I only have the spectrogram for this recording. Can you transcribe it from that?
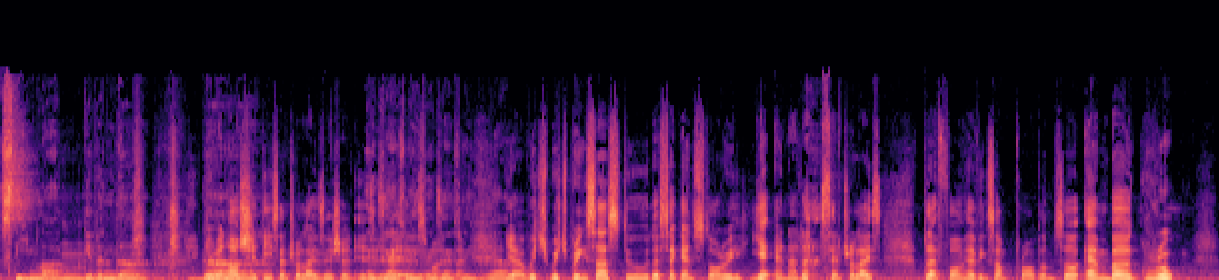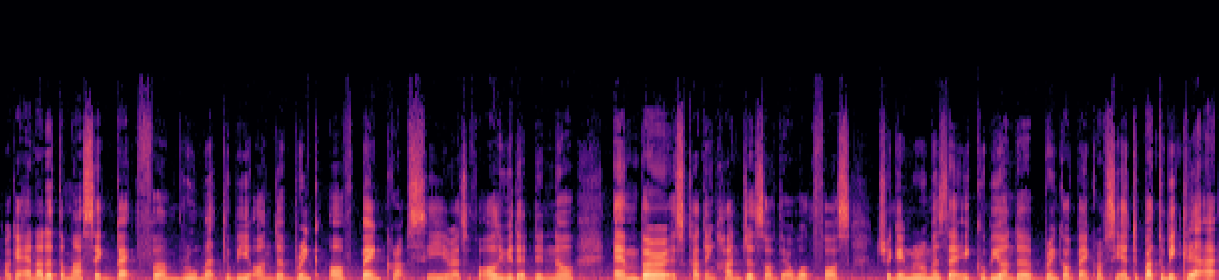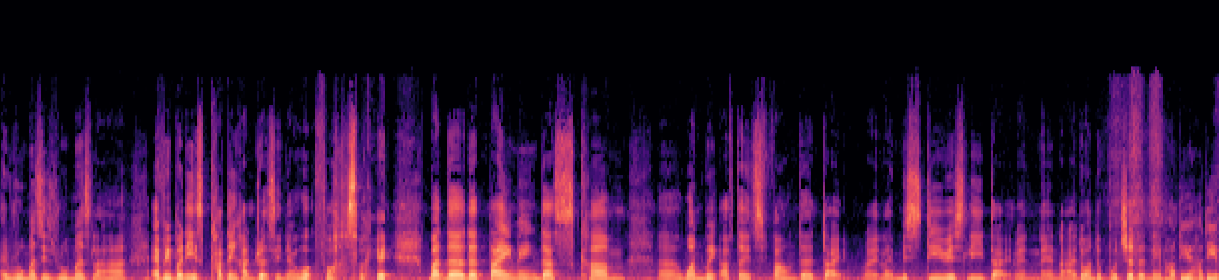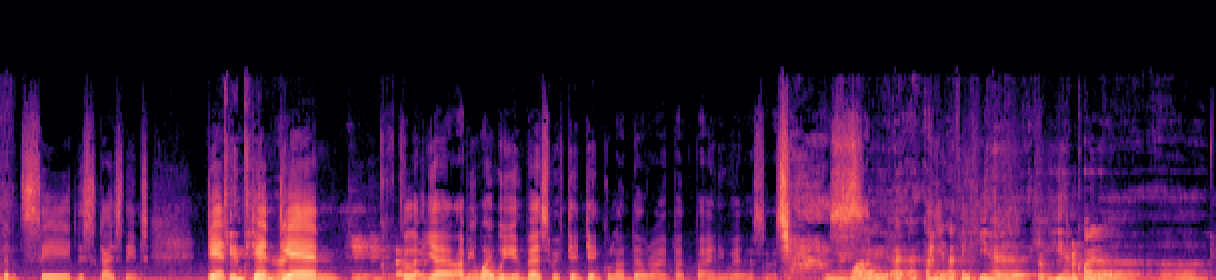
steam, lah. Mm. Given the, the given how shitty centralization is. is Exactly, at this point in exactly. Yeah. Yeah, which which brings us to the second story. Yet another centralized platform having some problems. So Amber Group, okay, another Temasek-backed firm rumored to be on the brink of bankruptcy. Right. So for all of you that didn't know, Amber is cutting hundreds of their workforce, triggering rumors that it could be on the brink of bankruptcy. And to, but to be clear, uh, rumors is rumors, lah. Huh? Everybody is cutting hundreds in their workforce. Okay, but the the timing does come uh, one week after its founder died. Right, like mysteriously died. And and I don't want to butcher the name. How do you how do you even say this guy's names? Tian Tian Tian Tian, right? Tian. Tian Tian Kula- yeah, I mean, why would you invest with Tian Tian Kullander, right? But but anyway, that's, Why? I, I- I mean, I think he had he had quite a. Uh,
